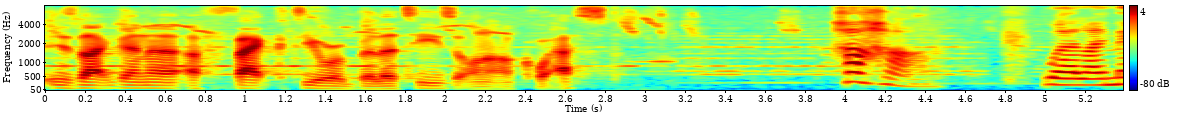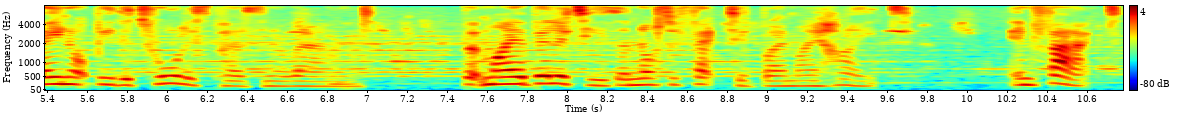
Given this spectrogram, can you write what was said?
Is that going to affect your abilities on our quest? Haha. Well, I may not be the tallest person around, but my abilities are not affected by my height. In fact,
